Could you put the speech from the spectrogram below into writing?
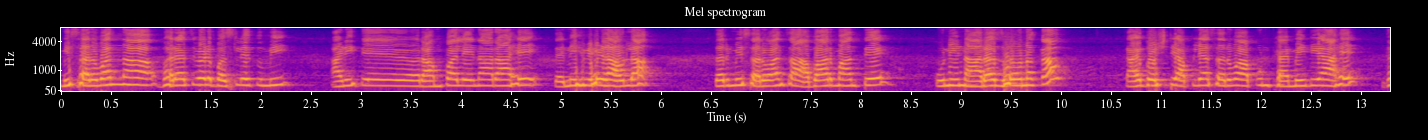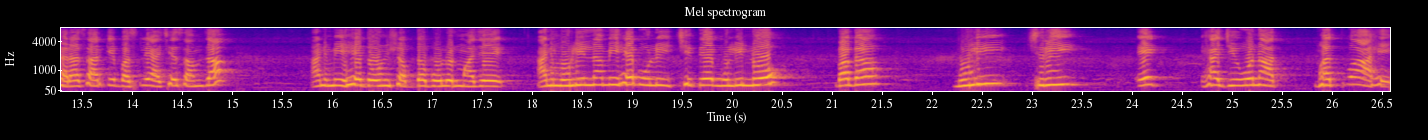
मी सर्वांना बऱ्याच वेळ बसले तुम्ही. आणि ते रामपाल येणार आहे त्यांनी वेळ लावला. तर मी सर्वांचा आभार मानते. कुणी नाराज होऊ नका. काय गोष्टी आपल्या सर्व आपण फॅमिली आहे. घरासारखे बसले असे समजा. आणि मी हे दोन शब्द बोलून माझे आणि मुलींना मी हे बोलू इच्छिते मुलींनो बघा मुली श्री एक ह्या जीवनात महत्त्व आहे.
